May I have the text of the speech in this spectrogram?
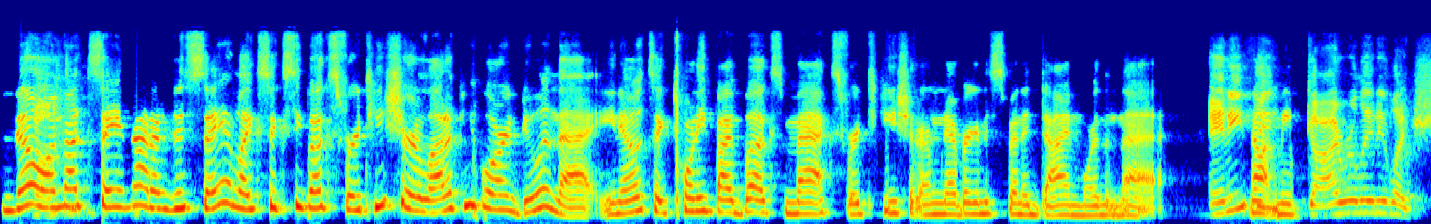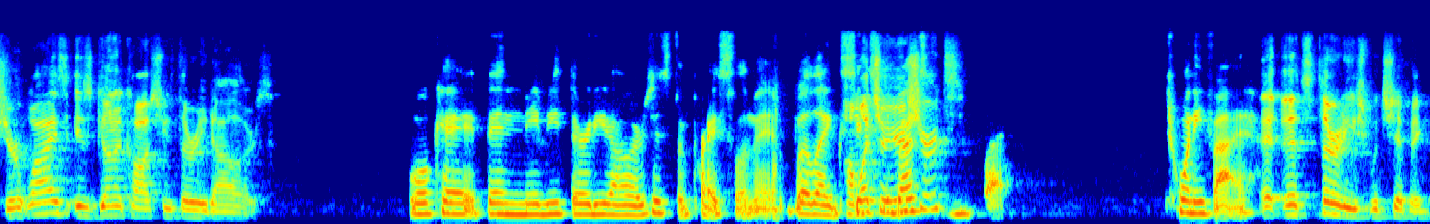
No, No. I'm not saying that. I'm just saying like 60 bucks for a t-shirt. A lot of people aren't doing that. You know, it's like 25 bucks max for a t-shirt. I'm never going to spend a dime more than that. Anything guy related, like shirt wise, is gonna cost you thirty dollars. Okay, then maybe $30 is the price limit. But like How much are your shirts? 25. It's thirty with shipping.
